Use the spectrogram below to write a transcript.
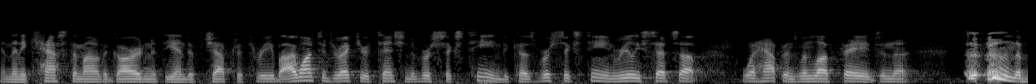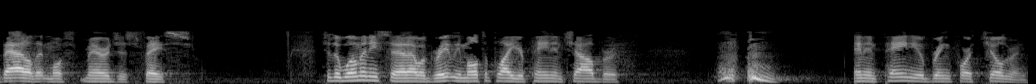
and then he cast them out of the garden at the end of chapter 3. But I want to direct your attention to verse 16 because verse 16 really sets up what happens when love fades and the, the battle that most marriages face. To the woman he said, I will greatly multiply your pain in childbirth, and in pain you will bring forth children.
